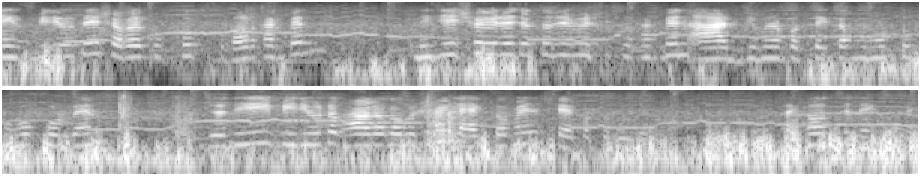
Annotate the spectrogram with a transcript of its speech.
নেক্সট ভিডিওতে সবাই খুব খুব ভালো থাকবেন। নিজের শরীরে যত জীবনে সুস্থ থাকবেন আর জীবনের প্রত্যেকটা মুহূর্ত উপভোগ করবেন। যদি ভিডিওটা ভালো লাগে, অবশ্যই লাইক কমেন্ট শেয়ার করতে ভুলবেন দেখা হচ্ছে নেক্সট ডে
